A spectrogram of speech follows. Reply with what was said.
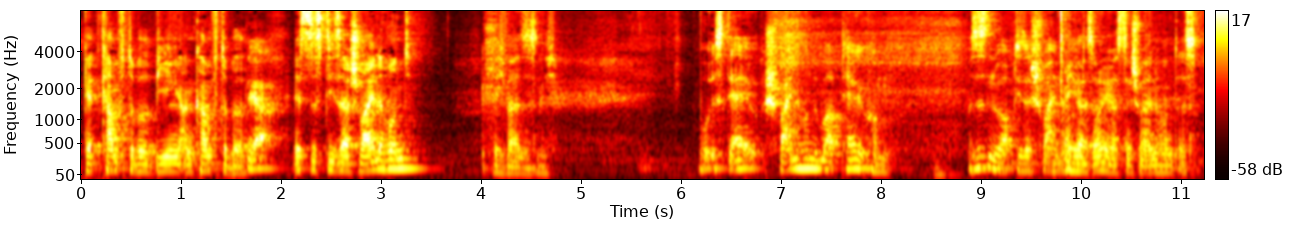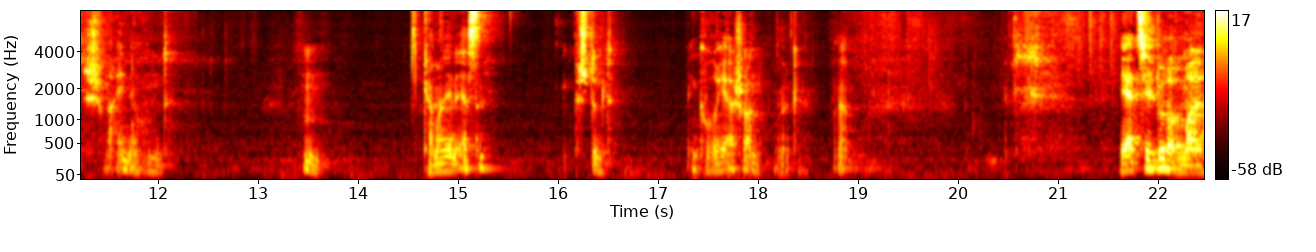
Get comfortable being uncomfortable. Ja. Ist es dieser Schweinehund? Ich weiß es nicht. Wo ist der Schweinehund überhaupt hergekommen? Was ist denn überhaupt dieser Schweinehund? Ich weiß auch nicht, was der Schweinehund ist. Schweinehund. Hm. Kann man den essen? Bestimmt. In Korea schon. Okay. Ja. Ja, erzähl du doch mal.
